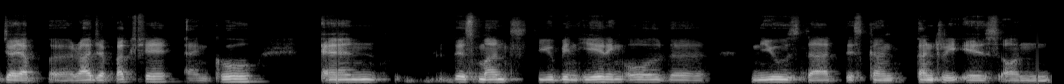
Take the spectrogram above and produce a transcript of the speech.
Jaya uh, and co. And this month, you've been hearing all the news that this con- country is on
